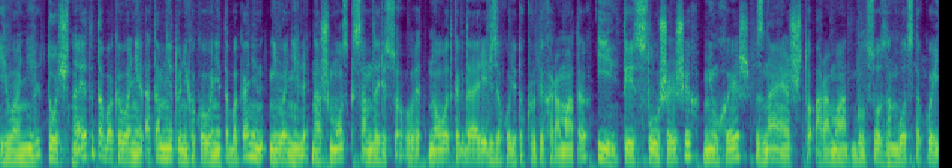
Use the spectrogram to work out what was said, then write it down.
и ваниль. Точно, это табак и ваниль. А там нету никакого ни табака, ни, ни ванили. Наш мозг сам дорисовывает. Но вот когда речь заходит о крутых ароматах, и ты слушаешь их, нюхаешь, знаешь, что аромат был создан вот с такой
